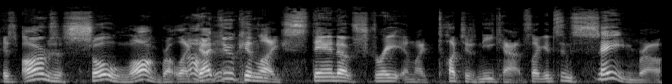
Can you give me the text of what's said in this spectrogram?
His arms are so long, bro. Like, Oh, that yeah. dude can, like, stand up straight and, like, touch his kneecaps. Like, it's insane, bro.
